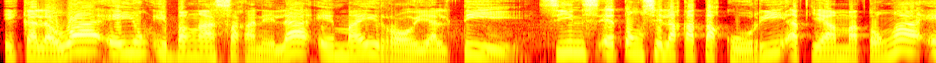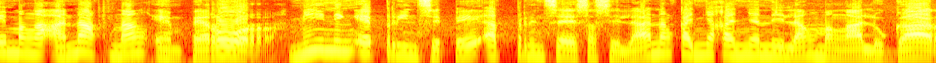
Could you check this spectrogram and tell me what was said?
Ikalawa eh yung iba nga sa kanila eh may royalty. Since etong sila Katakuri at Yamato nga eh mga anak ng Emperor. Meaning eh prinsipe at prinsesa sila ng kanya-kanya nilang mga lugar.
